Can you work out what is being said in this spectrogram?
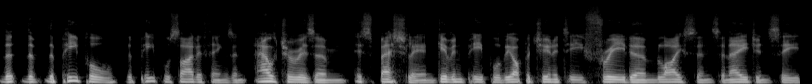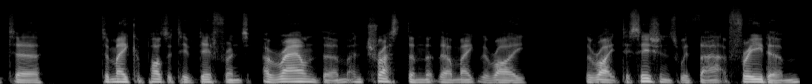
the, the the people the people side of things and altruism especially and giving people the opportunity freedom license and agency to to make a positive difference around them and trust them that they'll make the right the right decisions with that freedom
